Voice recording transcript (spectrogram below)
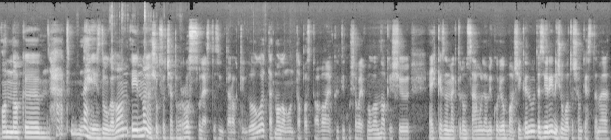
Annak hát nehéz dolga van. Én nagyon sokszor csináltam rosszul ezt az interaktív dolgot, tehát magamon tapasztalva nagyon kritikusa vagyok magamnak, és egy kezem meg tudom számolni, amikor jobban sikerült, ezért én is óvatosan kezdtem el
